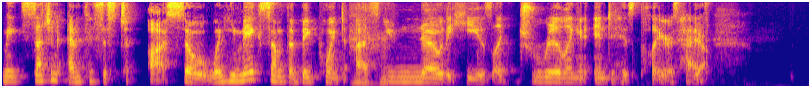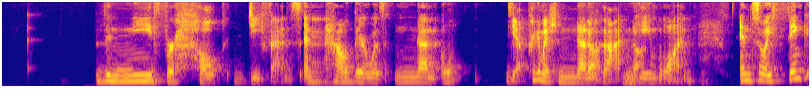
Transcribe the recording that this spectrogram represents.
made such an emphasis to us. So when he makes some the big point to us, mm-hmm. you know that he is like drilling it into his players' heads. Yeah. The need for help defense and how there was none. Well, yeah, pretty much none, None, of that in none. game one. And so I think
